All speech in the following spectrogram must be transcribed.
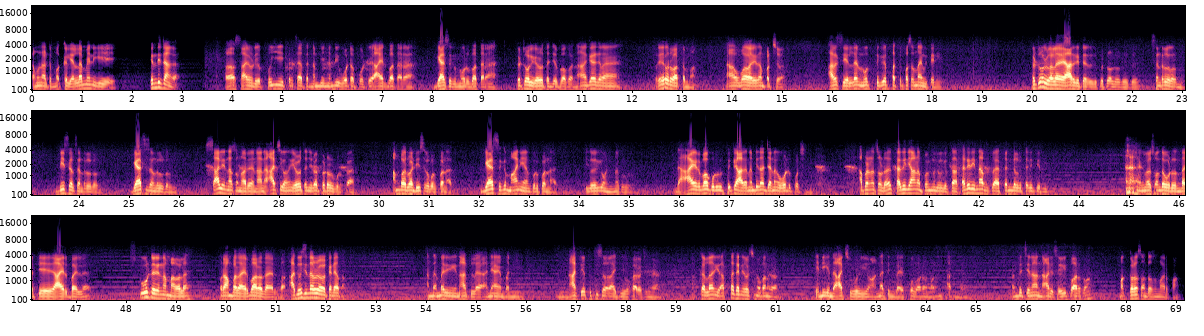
தமிழ்நாட்டு மக்கள் எல்லாமே இன்னைக்கு திருந்திட்டாங்க அதாவது ஸ்டாலினுடைய பொய் பிரச்சாரத்தை நம்பி நம்பி ஓட்டை போட்டு ஆயிரரூபா தரேன் கேஸுக்கு நூறுரூபா தரேன் பெட்ரோலுக்கு எழுபத்தஞ்சு ரூபா நான் கேட்குறேன் ஒரே ஒரு வார்த்தைம்மா நான் உபா வரை தான் படித்தேன் அரசியலில் நூற்றுக்கு பத்து பர்சன்ட் தான் எனக்கு தெரியும். பெட்ரோல் விலை யாருக்கிட்ட இருக்குது? பெட்ரோல் இருக்குது central government. Diesel central government. Gas central government. Stalin என்ன சொன்னார்? நான் ஆட்சிக்கு வந்து எழுபத்தஞ்சு ரூபா பெட்ரோல் கொடுப்பேன். ஐம்பது ரூபா டீசல் கொடுப்பேனார். கேஸுக்கு மானியம் கொடுப்பேனார். இது வரைக்கும் ஒன்றுமே கொடுக்கணும் இந்த ஆயிரம் ரூபாய் கொடுக்கறதுக்கு அதை நம்பி தான் ஜனங்க ஓட்டு போட்டுச்சுங்க அப்புறம் என்ன சொல்கிறது தகுதியான பெண்களுக்கு தான். தகுதினா பெண்களுக்கு தகுதி இருக்குது இந்த மாதிரி சொந்த வீடு இருந்தால் ஆயிரம் ரூபாய் இல்லை. ஸ்கூட்டர் என்னம்மா விலை ஒரு ஐம்பதாயிரம் ரூபாய் அறுபதாயிரம் ரூபாய். அது வச்சுருந்தா கிடையாது தான் அந்த மாதிரி நீங்கள் நாட்டில் அநியாயம் பண்ணி நீங்க நாட்டையே குத்தி சோறாக்கி உட்கார வச்சுருக்காங்க மக்கள்லாம் நீங்கள் ரத்த கண்ணீர் வச்சுன்னு உட்காந்துக்கிறாங்க என்றைக்கு இந்த ஆட்சி ஒழியும் அண்ணா திமுக எப்போ வரும் வரும் பார்த்துங்க வந்துச்சுன்னா நாடு செழிப்பாக இருக்கும். மக்களும் சந்தோஷமாக இருப்பாங்க.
